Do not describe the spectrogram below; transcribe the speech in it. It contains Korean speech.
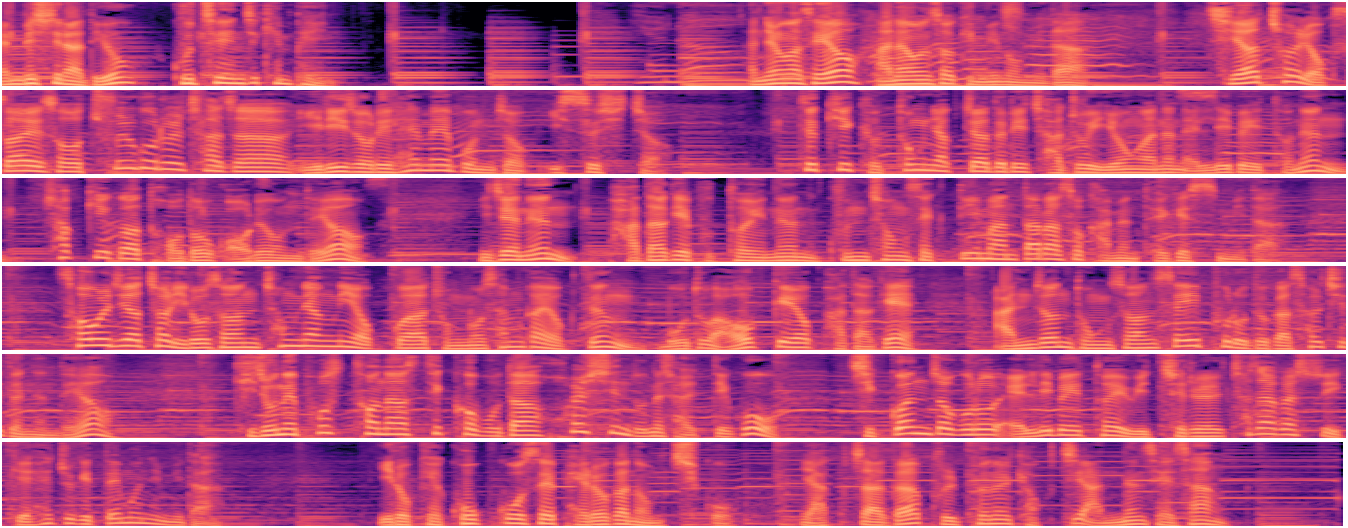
MBC 라디오 Good Change 캠페인 안녕하세요. 아나운서 김민호입니다. 지하철 역사에서 출구를 찾아 이리저리 헤매본 적 있으시죠? 특히 교통약자들이 자주 이용하는 엘리베이터는 찾기가 더더욱 어려운데요. 이제는 바닥에 붙어 있는 군청색 띠만 따라서 가면 되겠습니다. 서울 지하철 1호선 청량리역과 종로 3가역 등 모두 9개 역 바닥에 안전 동선 Safe Road가 설치됐는데요. 기존의 포스터나 스티커보다 훨씬 눈에 잘 띄고 직관적으로 엘리베이터의 위치를 찾아갈 수 있게 해주기 때문입니다. 이렇게 곳곳에 배려가 넘치고 약자가 불편을 겪지 않는 세상,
